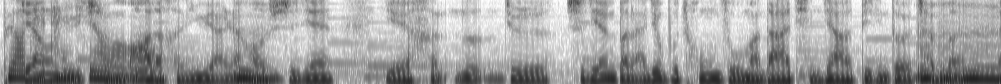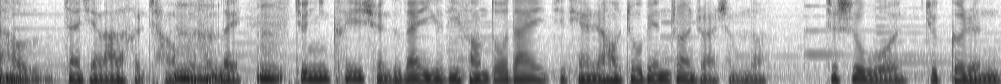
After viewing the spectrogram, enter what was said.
这样旅程跨得很远，然后时间也很就是时间本来就不充足嘛，大家请假毕竟都有成本，然后战线拉得很长会很累，嗯，就你可以选择在一个地方多待几天，然后周边转转什么的。这是我就个人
